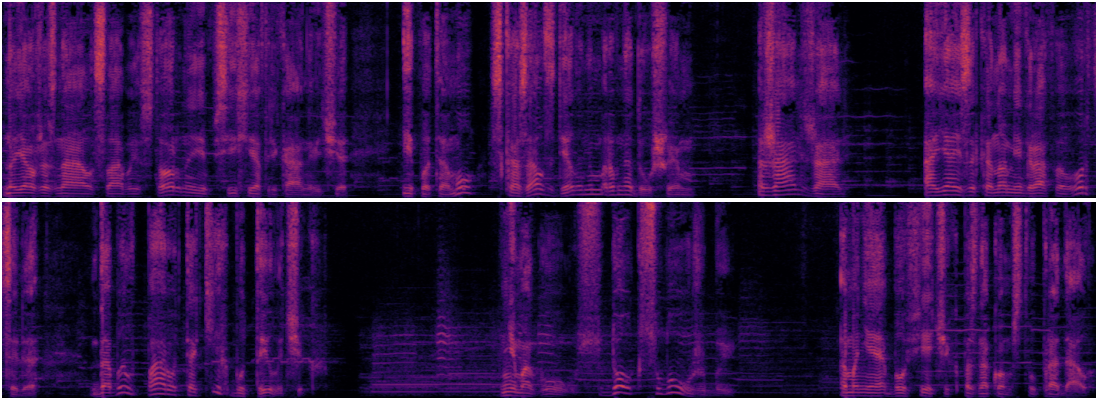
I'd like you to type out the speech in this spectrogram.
Но я уже знал слабые стороны психи Африкановича, и потому сказал сделанным равнодушием. «Жаль, жаль. А я из экономии графа Ворцеля – добыл пару таких бутылочек. Не могу, долг службы. А мне буфетчик по знакомству продал.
